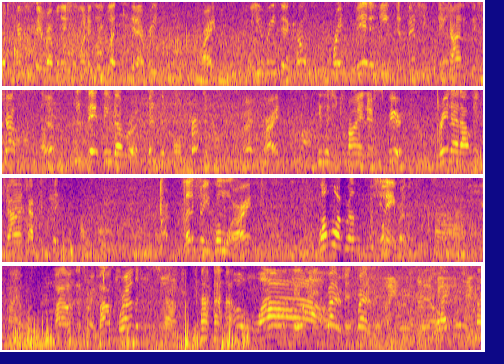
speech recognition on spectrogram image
or the scriptures say in Revelation 1 and 3, blessed is he that read, right? When you read the accounts, Christ did indeed offend people in John the 6th chapter. He said things that were offensive on purpose, right? right? He was trying their spirit. Bring that out in John chapter 6. Oh, uh, Let us show you one more, alright? One more, brother. What's your name, brother? uh, Miles. Miles, that's right. Miles Morales? Oh wow! Okay, okay. Spider-Man, Spider-Man. well, actually, my,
